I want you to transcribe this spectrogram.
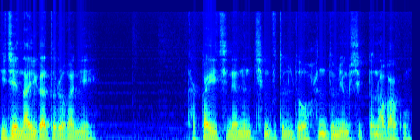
이제 나이가 들어가니 가까이 지내는 친구들도 한두 명씩 떠나가고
